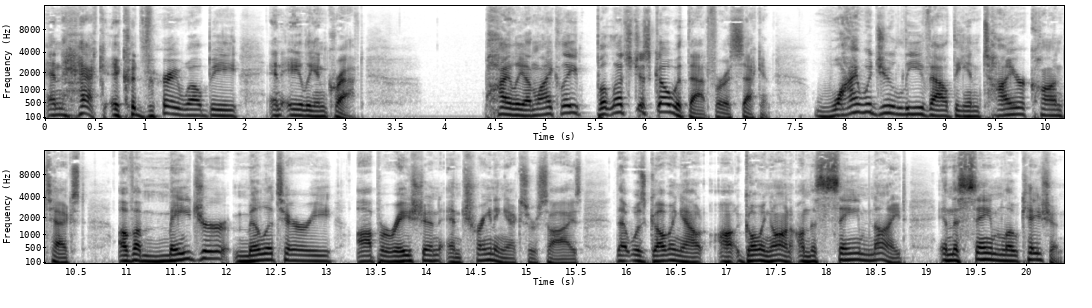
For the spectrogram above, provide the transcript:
and heck, it could very well be an alien craft. Highly unlikely, but let's just go with that for a second. Why would you leave out the entire context of a major military operation and training exercise that was going out uh, going on on the same night in the same location.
